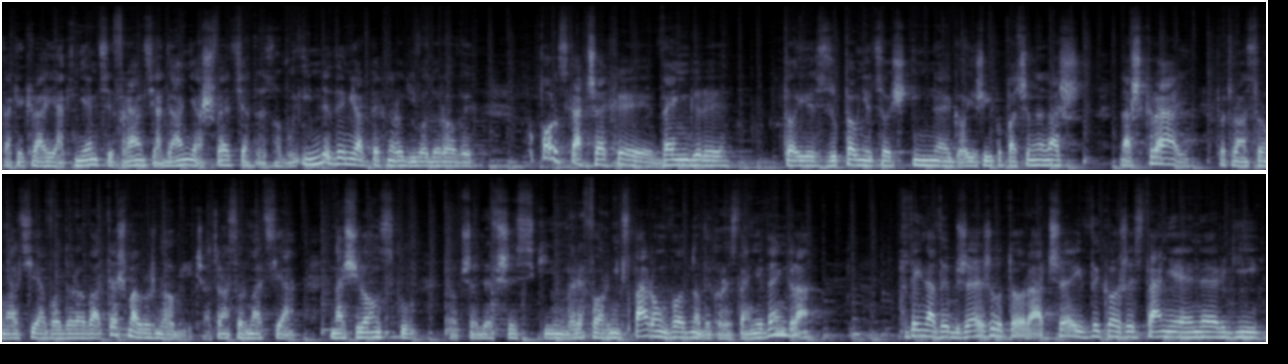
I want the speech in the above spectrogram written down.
Takie kraje jak Niemcy, Francja, Dania, Szwecja to jest znowu inny wymiar technologii wodorowych. No, Polska, Czechy, Węgry to jest zupełnie coś innego. Jeżeli popatrzymy na nasz, nasz kraj, to transformacja wodorowa też ma różne oblicza. Transformacja na Śląsku to przede wszystkim reforming z parą wodną, wykorzystanie węgla. Tutaj na wybrzeżu to raczej wykorzystanie energii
